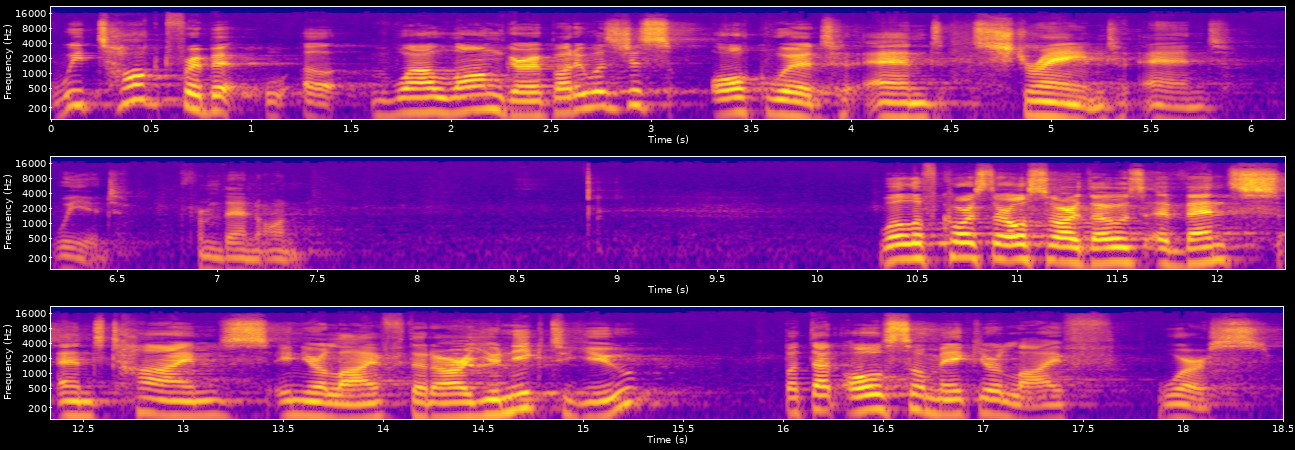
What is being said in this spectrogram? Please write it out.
We talked for a bit uh, while longer, but it was just awkward and strained and weird from then on. Well, of course, there also are those events and times in your life that are unique to you, but that also make your life worse.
